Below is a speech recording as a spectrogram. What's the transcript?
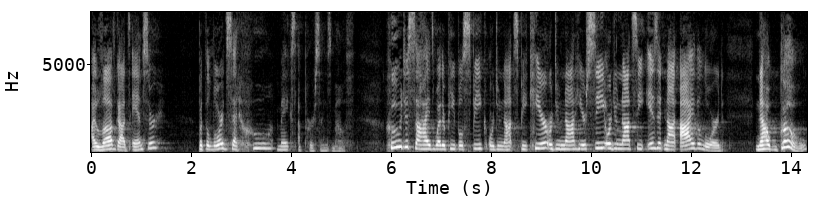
I love God's answer, but the Lord said, Who makes a person's mouth? Who decides whether people speak or do not speak, hear or do not hear, see or do not see? Is it not I, the Lord? Now go,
